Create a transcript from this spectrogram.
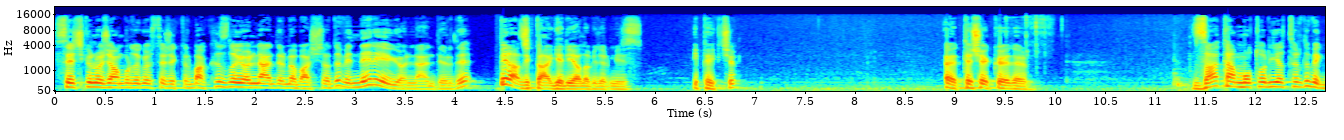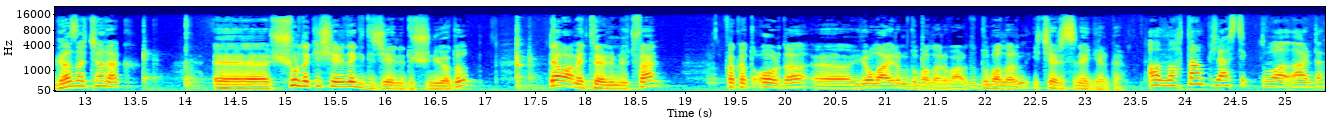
Seçkin hocam burada gösterecektir. Bak hızla yönlendirme başladı ve nereye yönlendirdi? Birazcık daha geriye alabilir miyiz İpekçi? Evet, teşekkür ederim. Zaten motoru yatırdı ve gaz açarak eee, şuradaki şeride gideceğini düşünüyordu. Devam ettirelim lütfen. Fakat orada eee, yol ayrım dubaları vardı. Dubaların içerisine girdi. Allah'tan plastik duvarlarda.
